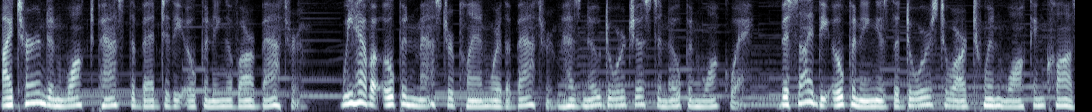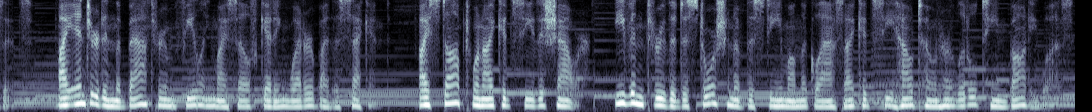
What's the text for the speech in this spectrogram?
I turned and walked past the bed to the opening of our bathroom. We have an open master plan where the bathroom has no door, just an open walkway. Beside the opening is the doors to our twin walk-in closets. I entered in the bathroom feeling myself getting wetter by the second. I stopped when I could see the shower. Even through the distortion of the steam on the glass, I could see how toned her little teen body was.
